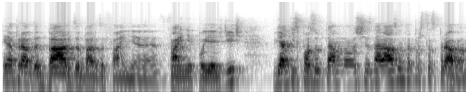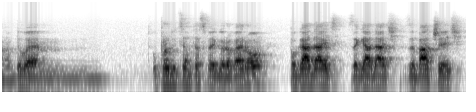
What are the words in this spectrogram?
i naprawdę bardzo, bardzo fajnie, fajnie pojeździć. W jaki sposób tam no, się znalazłem, to prosta sprawa. No, byłem u producenta swojego roweru, pogadać, zagadać, zobaczyć,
